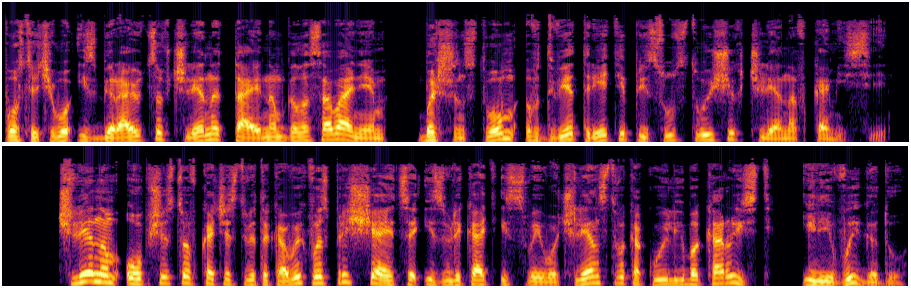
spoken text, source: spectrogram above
после чего избираются в члены тайным голосованием, большинством в две трети присутствующих членов комиссии. Членам общества в качестве таковых воспрещается извлекать из своего членства какую-либо корысть или выгоду.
